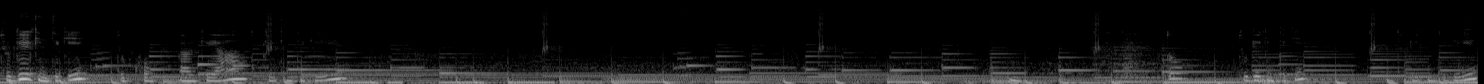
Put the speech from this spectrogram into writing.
두 길 긴뜨기 두 코 넣을게요. 두 길 긴뜨기. 두길 긴뜨기 두 길 긴뜨기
